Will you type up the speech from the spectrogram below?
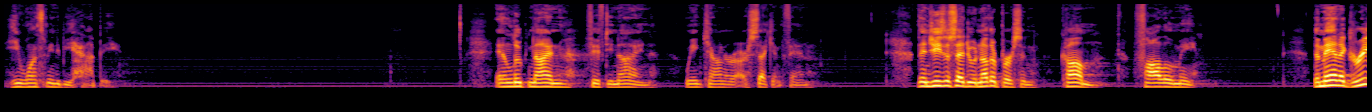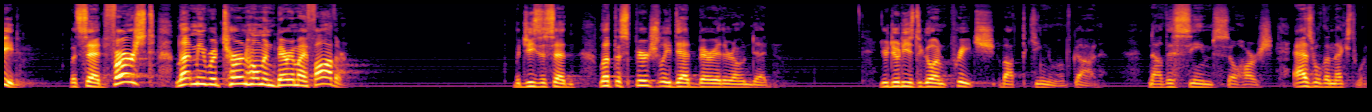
he wants me to be happy. In Luke 9 59, we encounter our second fan. Then Jesus said to another person, Come, follow me. The man agreed but said, First, let me return home and bury my father. But Jesus said, Let the spiritually dead bury their own dead. Your duty is to go and preach about the kingdom of God. Now, this seems so harsh, as will the next one.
